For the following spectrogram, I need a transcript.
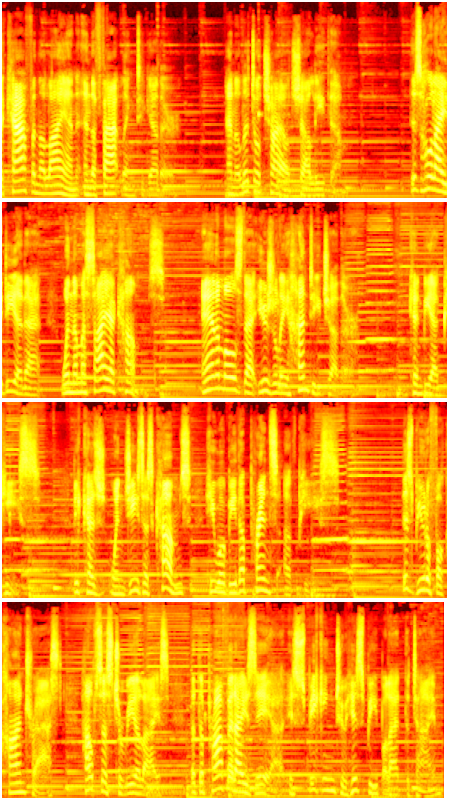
the calf and the lion and the fatling together, and a little child shall lead them. This whole idea that when the Messiah comes, animals that usually hunt each other can be at peace because when Jesus comes, he will be the Prince of Peace. This beautiful contrast helps us to realize that the prophet Isaiah is speaking to his people at the time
